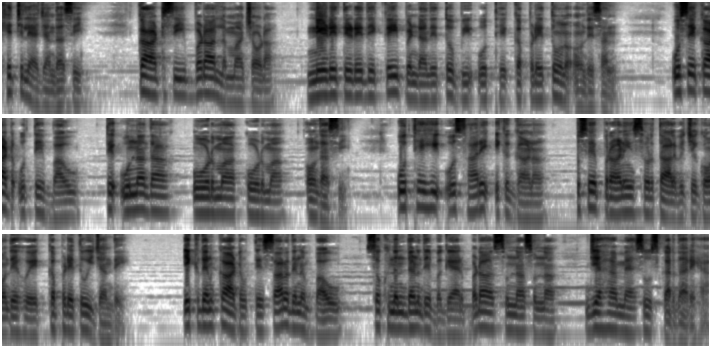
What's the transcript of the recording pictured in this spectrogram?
ਖਿੱਚ ਲਿਆ ਜਾਂਦਾ ਸੀ। ਘਾਟ ਸੀ ਬੜਾ ਲੰਮਾ ਚੌੜਾ। ਨੇੜੇ ਤੇੜੇ ਦੇ ਕਈ ਪਿੰਡਾਂ ਦੇ ਧੋਬੀ ਉੱਥੇ ਕੱਪੜੇ ਧੋਣ ਆਉਂਦੇ ਸਨ। ਉਸੇ ਘਾਟ ਉੱਤੇ ਬਾਉ ਤੇ ਉਹਨਾਂ ਦਾ ਓੜਮਾ ਕੋੜਮਾ ਆਉਂਦਾ ਸੀ। ਉੱਥੇ ਹੀ ਉਹ ਸਾਰੇ ਇੱਕ ਗਾਣਾ ਉਸੇ ਪੁਰਾਣੀ ਸੁਰ ਤਾਲ ਵਿੱਚ ਗਾਉਂਦੇ ਹੋਏ ਕੱਪੜੇ ਧੋਈ ਜਾਂਦੇ। ਇੱਕ ਦਿਨ ਘਾਟ ਉੱਤੇ ਸਾਰਾ ਦਿਨ ਬਾਉ ਸੁਖਨੰਦਨ ਦੇ ਬਗੈਰ ਬੜਾ ਸੁੰਨਾ ਸੁੰਨਾ ਜਿਹਾ ਮਹਿਸੂਸ ਕਰਦਾ ਰਿਹਾ।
